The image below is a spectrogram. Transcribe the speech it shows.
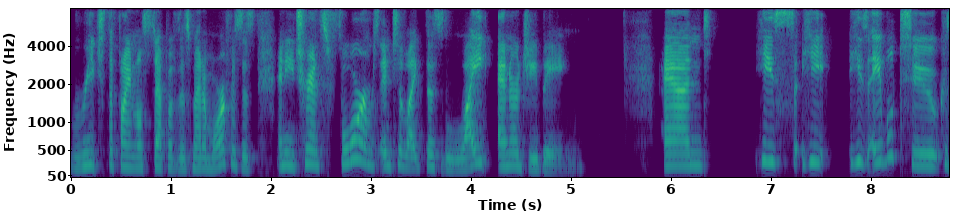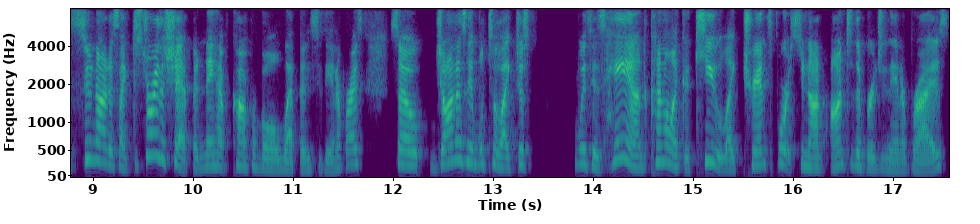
reach the final step of this metamorphosis and he transforms into like this light energy being. And he's he he's able to because Sunad is like destroy the ship and they have comparable weapons to the enterprise. So john is able to like just with his hand kind of like a cue like transport Sunad onto the bridge of the enterprise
